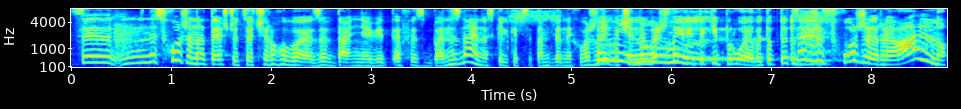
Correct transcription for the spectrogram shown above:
Це не схоже на те, що це чергове завдання від ФСБ. Не знаю наскільки це там для них важливо Та ні, чи не ну, важливі такі прояви. Тобто, це вже схоже реально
